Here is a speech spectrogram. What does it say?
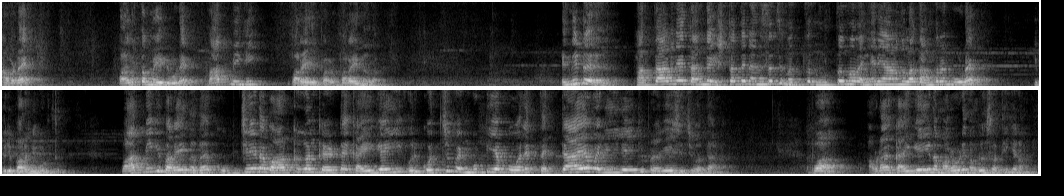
അവിടെ വളർത്തമ്മയിലൂടെ വാത്മീകി പറയ പറ- പറയുന്നത്. എന്നിട്ട് ഭർത്താവിനെ തന്റെ ഇഷ്ടത്തിനനുസരിച്ച് നിർത്ത നിർത്തുന്നത് എങ്ങനെയാണെന്നുള്ള തന്ത്രം കൂടെ ഇവർ പറഞ്ഞു കൊടുത്തു. വാത്മീകി പറയുന്നത് കുബ്ജയുടെ വാക്കുകൾ കേട്ട് കൈകൈ ഒരു കൊച്ചു പെൺകുട്ടിയെ പോലെ തെറ്റായ വഴിയിലേക്ക് പ്രവേശിച്ചു എന്നാണ്. അപ്പോൾ അവിടെ കൈകൈയുടെ മറുപടി നമ്മൾ ശ്രദ്ധിക്കണം.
